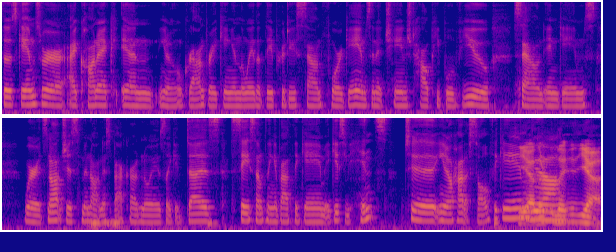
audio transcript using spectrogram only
those games were iconic and, you know, groundbreaking in the way that they produced sound for games and it changed how people view sound in games where it's not just monotonous background noise like it does say something about the game it gives you hints to you know how to solve the game Yeah, they're- Yeah. they- yeah.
